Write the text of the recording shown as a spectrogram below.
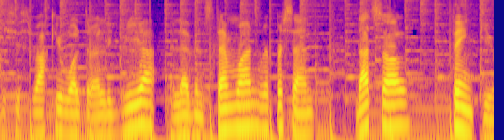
This is Rocky Walter Alegria, 11 STEM 1 represent. That's all. Thank you.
